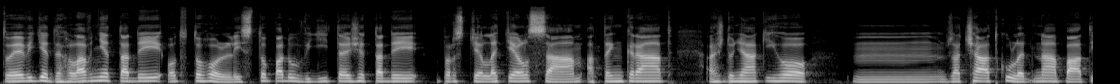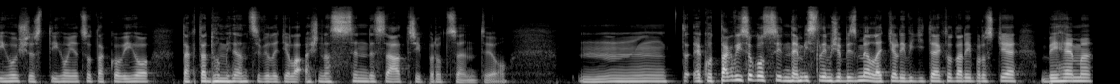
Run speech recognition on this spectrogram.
To je vidět hlavně tady od toho listopadu. Vidíte, že tady prostě letěl sám a tenkrát až do nějakého mm, začátku ledna, 5. 6. něco takového, tak ta dominance vyletěla až na 73%, jo. Mm, to, jako tak vysoko si nemyslím, že bychom letěli. Vidíte, jak to tady prostě během,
